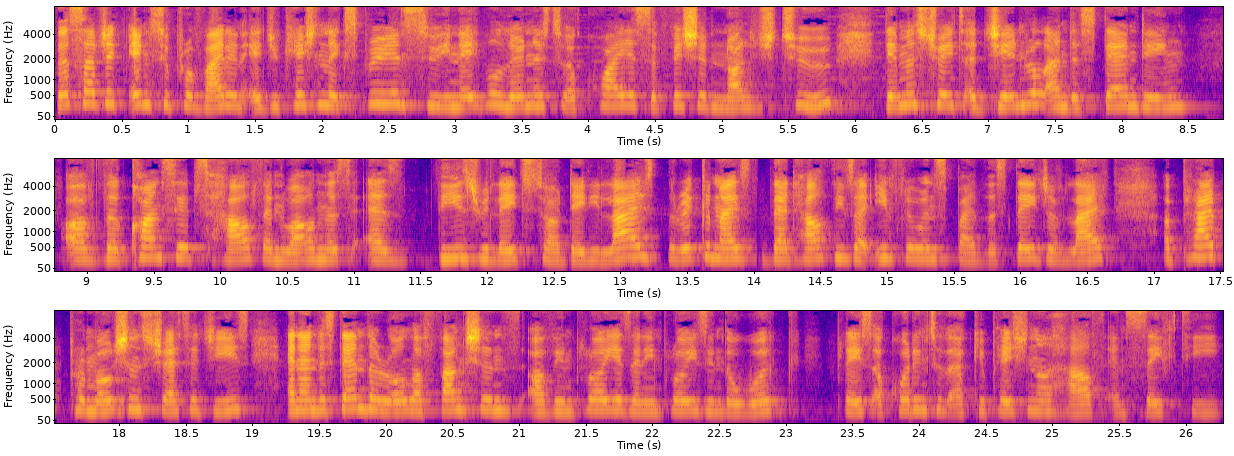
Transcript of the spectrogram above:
The subject aims to provide an educational experience to enable learners to acquire sufficient knowledge to demonstrate a general understanding of the concepts health and wellness as these relate to our daily lives, recognize that health needs are influenced by the stage of life, apply promotion strategies, and understand the role of functions of employers and employees in the workplace according to the Occupational Health and Safety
